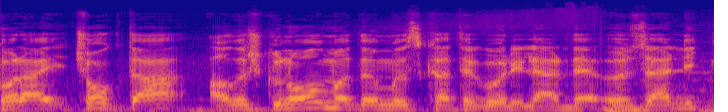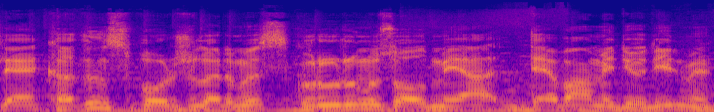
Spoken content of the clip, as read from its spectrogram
Koray çok da alışkın olmadığımız kategorilerde özellikle kadın sporcularımız gururumuz olmaya devam ediyor değil mi?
